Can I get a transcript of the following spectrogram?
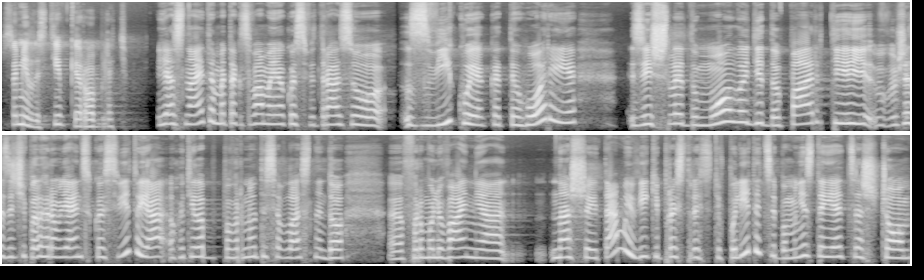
Самі листівки роблять. Я знаєте, ми так з вами якось відразу з віку як категорії зійшли до молоді, до партії, вже зачепили громадянського світу. Я хотіла б повернутися власне до е, формулювання нашої теми віки пристрасті в політиці, бо мені здається, що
